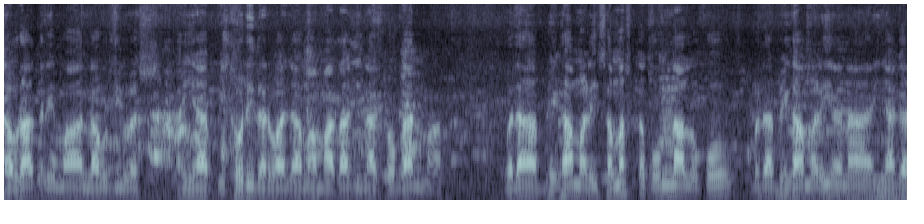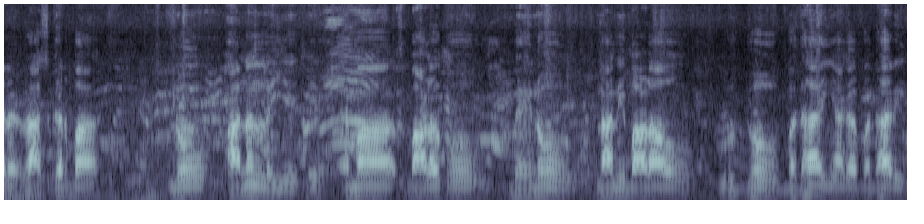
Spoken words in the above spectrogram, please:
નવરાત્રિમાં નવ દિવસ અહીંયા પીઠોરી દરવાજામાં, માતાજીના ચોગાનમાં બધા ભેગા મળી, સમસ્ત કોમના લોકો બધા ભેગા મળી અને અહીંયા આગળ રાસ ગરબાનો આનંદ લઈએ છીએ. એમાં બાળકો, બહેનો, નાની બાળાઓ, વૃદ્ધો બધા અહીંયા આગળ પધારી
